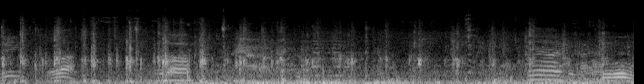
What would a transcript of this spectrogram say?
So, hola. Hola. Oh,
